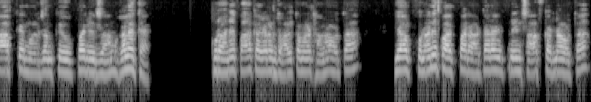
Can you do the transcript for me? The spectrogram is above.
आपके मुलजम के ऊपर इल्ज़ाम गलत है। कुरान पाक अगर अदालतों में उठाना होता या कुरान पाक पर आकर अपने इंसाफ करना होता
